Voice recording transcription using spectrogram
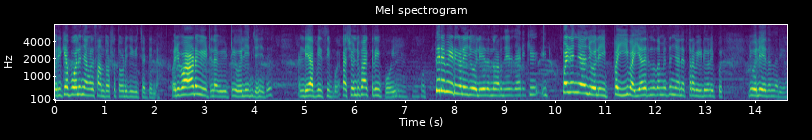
ഒരിക്കൽ പോലും ഞങ്ങൾ സന്തോഷത്തോട് ജീവിച്ചിട്ടില്ല. ഒരുപാട് വീട്ടിലെ വീട്ടിൽ ജോലിയും ചെയ്ത് വണ്ടി ആഫീസിൽ പോയി കശുവണ്ടി ഫാക്ടറിയിൽ പോയി. ഒത്തിരി വീടുകളിൽ ജോലി ചെയ്തെന്ന് പറഞ്ഞു കഴിഞ്ഞാൽ എനിക്ക് ഇപ്പോഴും ഞാൻ ജോലി ഇപ്പം ഈ വയ്യാതിരുന്ന സമയത്ത് ഞാൻ എത്ര വീടുകളിൽ പോയി ജോലി ചെയ്തെന്നറിയാം?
